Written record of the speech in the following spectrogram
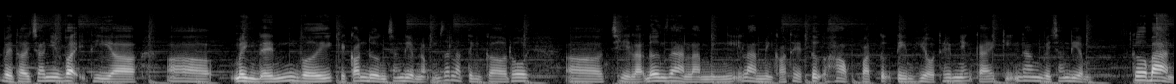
về thời trang như vậy thì uh, uh, mình đến với cái con đường trang điểm nó cũng rất là tình cờ thôi. Uh, chỉ là đơn giản là mình nghĩ là mình có thể tự học và tự tìm hiểu thêm những cái kỹ năng về trang điểm cơ bản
